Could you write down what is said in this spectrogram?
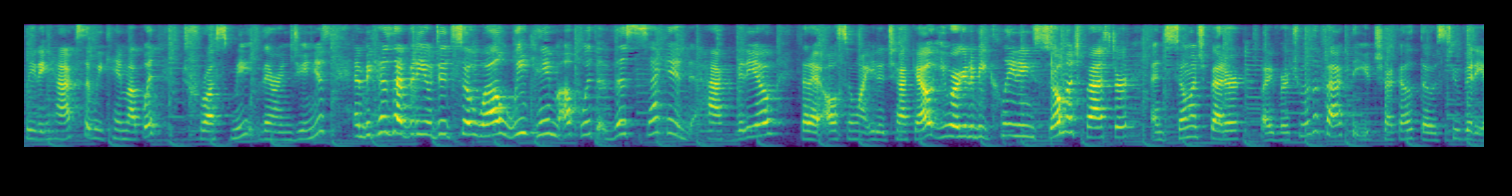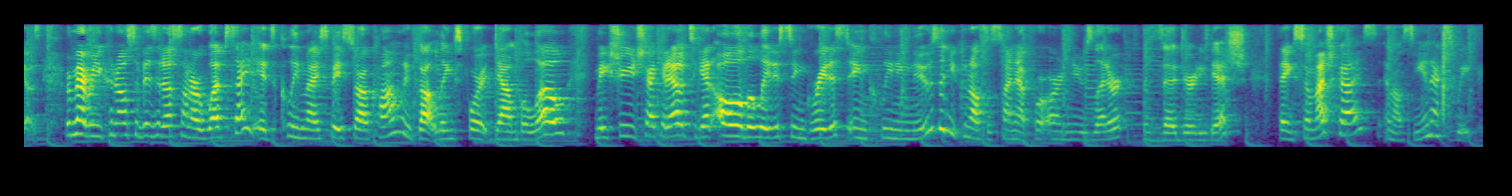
cleaning hacks that we came up with. Trust me, they're ingenious. And because that video did so well, we came up with the second hack video that I also want you to check out. You are gonna be cleaning so much faster and so much better by virtue of the fact that you check out those two videos. Remember, you can also visit us on our website. It's cleanmyspace.com. We've got links for it down below. Make sure you check it out to get all the latest and greatest in cleaning news. And you can also sign up for our newsletter, The Dirty Dish. Thanks so much, guys, and I'll see you next week.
